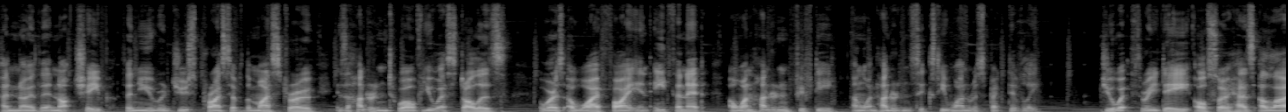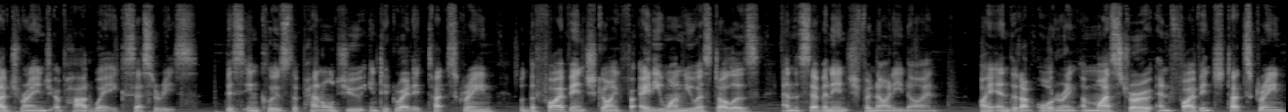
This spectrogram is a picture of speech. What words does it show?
And no, they're not cheap. The new reduced price of the Maestro is 112 US dollars, whereas a Wi-Fi and Ethernet are 150 and 161 respectively. Duet 3D also has a large range of hardware accessories. This includes the PanelDue integrated touchscreen, with the 5 inch going for 81 US dollars and the 7 inch for 99. I ended up ordering a Maestro and 5 inch touchscreen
